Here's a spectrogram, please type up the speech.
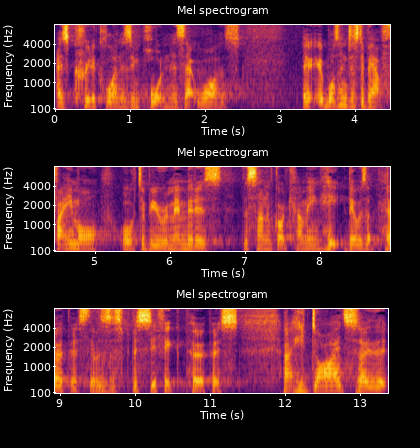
as critical and as important as that was. It, it wasn't just about fame or, or to be remembered as the Son of God coming. He, there was a purpose, there was a specific purpose. Uh, he died so that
